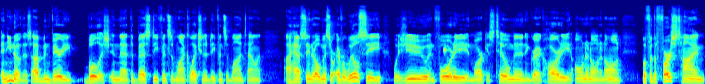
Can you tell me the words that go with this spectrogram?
and you know this. I've been very bullish in that the best defensive line collection of defensive line talent I have seen at Ole Miss or ever will see was you and Forty and Marcus Tillman and Greg Hardy, on and on and on. But for the first time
